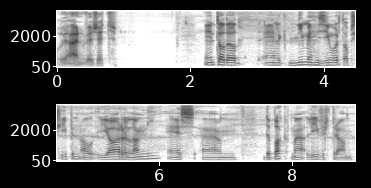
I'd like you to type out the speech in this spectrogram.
Je haar een vis zit. Eén dat dat eigenlijk niet meer gezien wordt op schepen, al jarenlang niet, is ehm, de bak met levertraan.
